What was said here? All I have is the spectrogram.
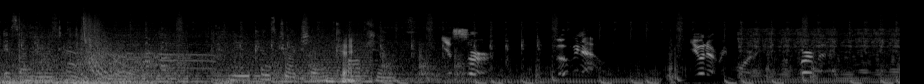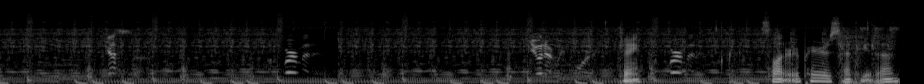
Our is under attack. New construction Okay. options. Yes, sir. Moving out. Unit reporting. Affirmative. Yes, sir. Affirmative. Unit reporting. Okay, Affirmative. so a lot of repairs have to get done.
